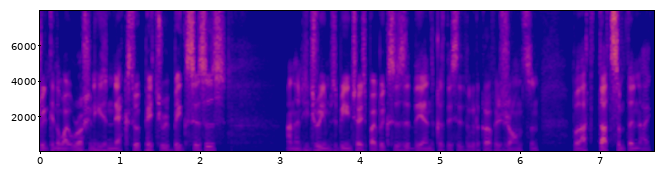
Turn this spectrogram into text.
drinking the White Russian, he's next to a picture of Big Scissors. And then he dreams of being chased by Big Scissors at the end because they said they're going to cut off his Johnson. But that's that's something I,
